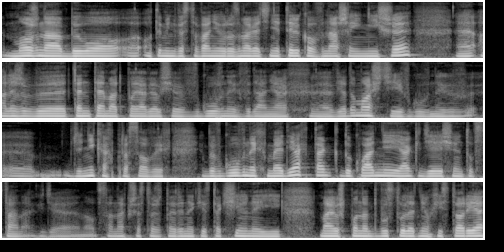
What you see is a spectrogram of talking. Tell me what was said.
można było o tym inwestowaniu rozmawiać nie tylko w naszej niszy, ale żeby ten temat pojawiał się w głównych wydaniach wiadomości, w głównych dziennikach prasowych, jakby w głównych mediach, tak dokładnie jak dzieje się to w Stanach, gdzie no, w Stanach przez to, że ten rynek jest tak silny i ma już ponad 200-letnią historię,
